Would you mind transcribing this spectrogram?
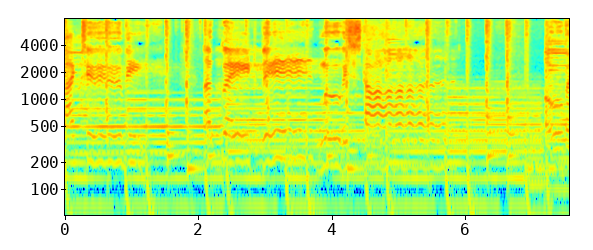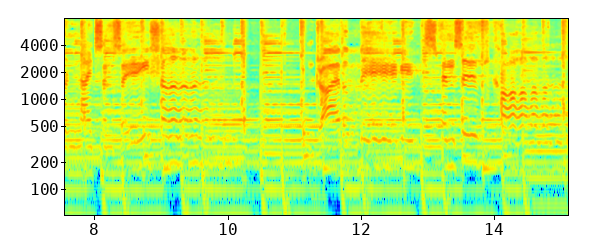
like to be a great big movie star. Overnight sensation. Drive a big expensive car.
